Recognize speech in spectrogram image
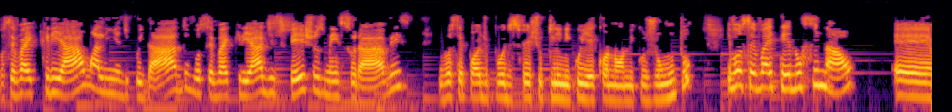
Você vai criar uma linha de cuidado, você vai criar desfechos mensuráveis, e você pode pôr desfecho clínico e econômico junto, e você vai ter no final é,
